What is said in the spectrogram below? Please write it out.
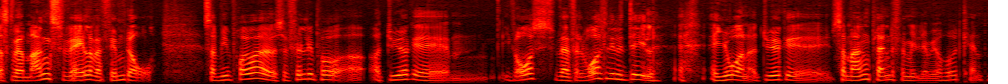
der skal være mange svaler hver femte år. Så vi prøver jo selvfølgelig på at, at dyrke, øhm, i vores, i hvert fald vores lille del af jorden, at dyrke så mange plantefamilier, vi overhovedet kan.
